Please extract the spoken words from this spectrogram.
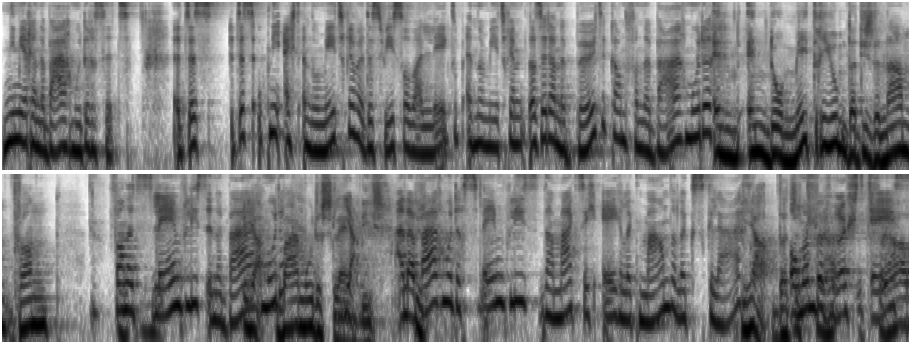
niet meer in de baarmoeder zit. Het is, het is ook niet echt endometrium, het is weefsel wat lijkt op endometrium. Dat zit aan de buitenkant van de baarmoeder, En endometrium, dat is de naam van... van het slijmvlies in de baarmoeder. Ja, baarmoederslijmvlies. Ja. En dat baarmoederslijmvlies, dat maakt zich eigenlijk maandelijks klaar Ja, dat is om een bevrucht eicel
